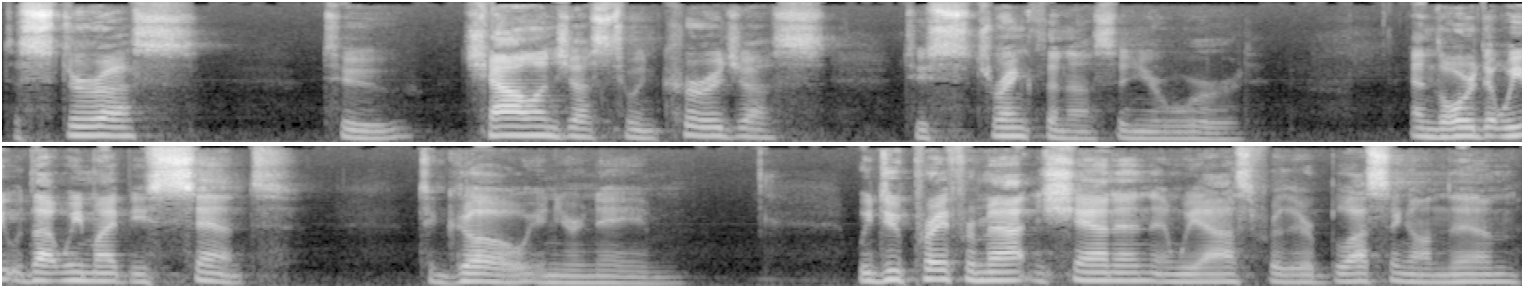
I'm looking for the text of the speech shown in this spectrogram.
to stir us, to challenge us, to encourage us, to strengthen us in your word. And Lord, that we, that we might be sent to go in your name. We do pray for Matt and Shannon, and we ask for their blessing on them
